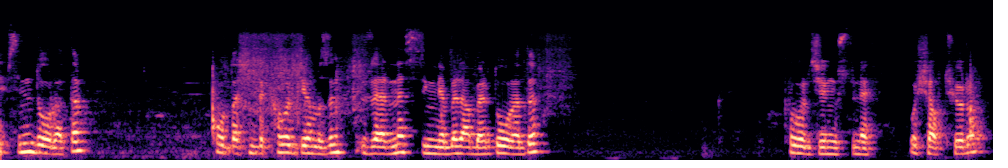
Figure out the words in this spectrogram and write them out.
Hepsini doğradım. Burada şimdi kıvırcığımızın üzerine sizinle beraber doğradı. Kıvırcığın üstüne boşaltıyorum.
